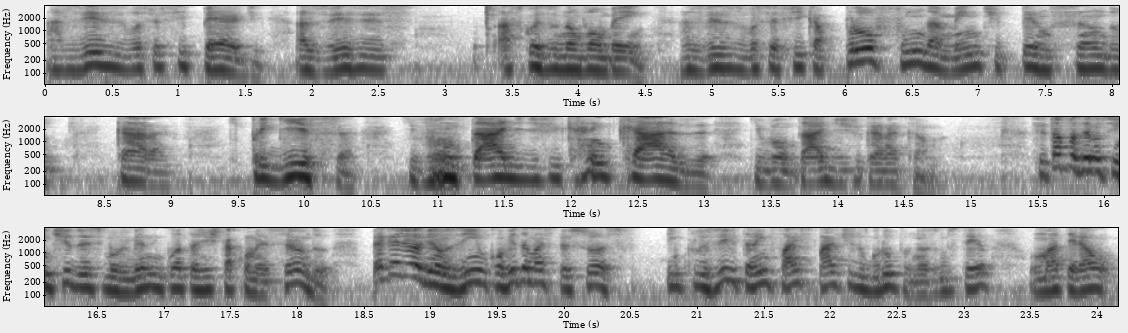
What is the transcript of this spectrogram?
Às vezes você se perde, às vezes as coisas não vão bem, às vezes você fica profundamente pensando, cara, que preguiça, que vontade de ficar em casa, que vontade de ficar na cama. Se está fazendo sentido esse movimento enquanto a gente está começando, pega ali o aviãozinho, convida mais pessoas. Inclusive também faz parte do grupo. Nós vamos ter um material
